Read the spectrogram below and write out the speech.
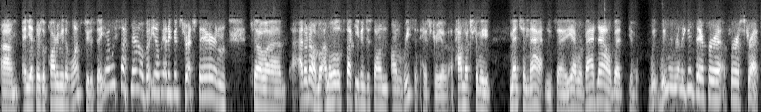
Um, and yet there's a part of me that wants to to say, yeah, we suck now, but you know we had a good stretch there, and so uh, I don't know. I'm, I'm a little stuck even just on on recent history of, of how much can we mention that and say, yeah, we're bad now, but you know we we were really good there for a, for a stretch.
